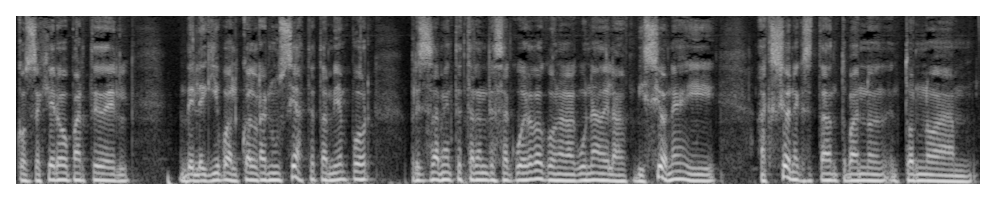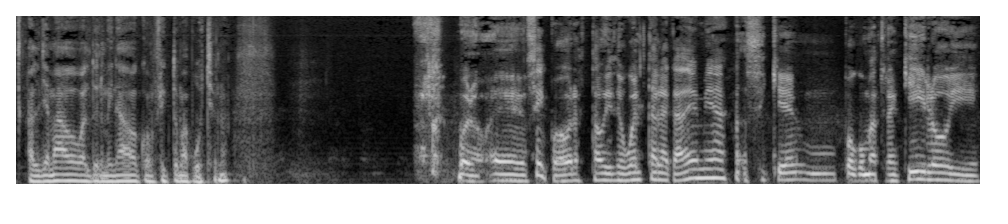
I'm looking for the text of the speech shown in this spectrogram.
consejero parte del, del equipo al cual renunciaste también por precisamente estar en desacuerdo con algunas de las visiones y acciones que se estaban tomando en, torno al llamado o al denominado conflicto mapuche, ¿no? Bueno, eh, sí, pues ahora estoy de vuelta a la academia, así que un poco más tranquilo y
